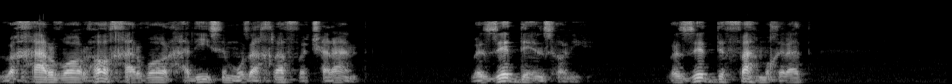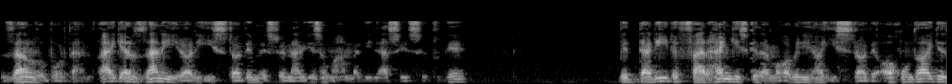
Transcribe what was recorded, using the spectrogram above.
و خروارها خروار حدیث مزخرف و چرند و ضد انسانی و ضد فهم و خرد زن رو بردند. و اگر زن ایرانی ایستاده مثل نرگس محمدی نصری ستوده به دلیل فرهنگی است که در مقابل اینها ایستاده. آخوندها اگه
